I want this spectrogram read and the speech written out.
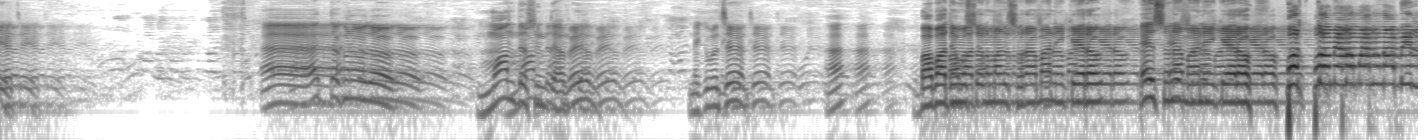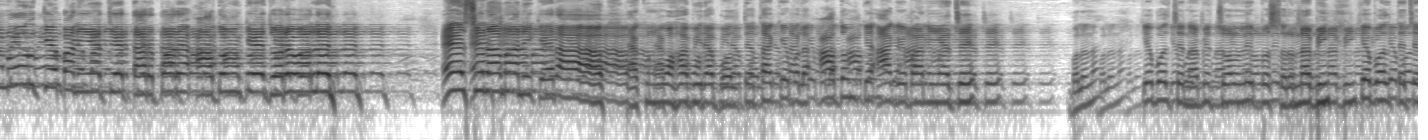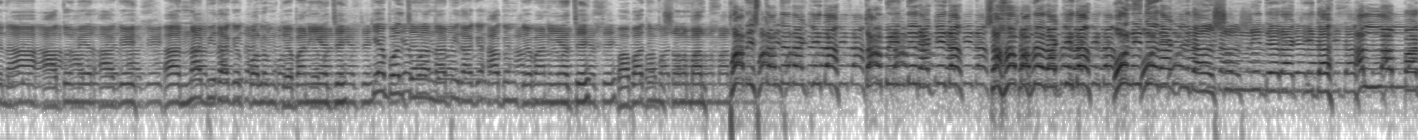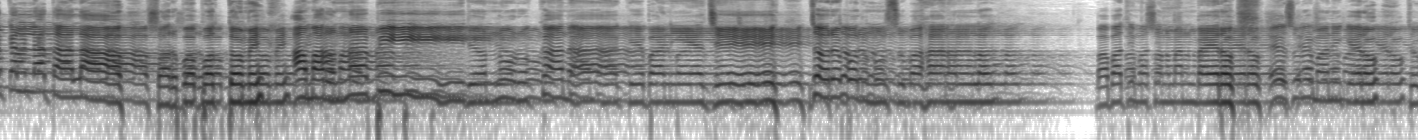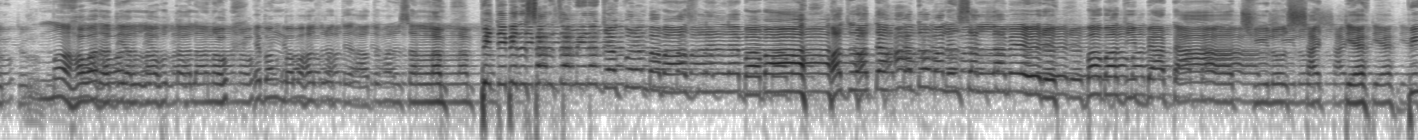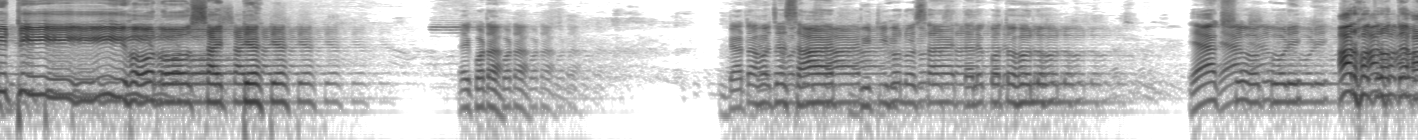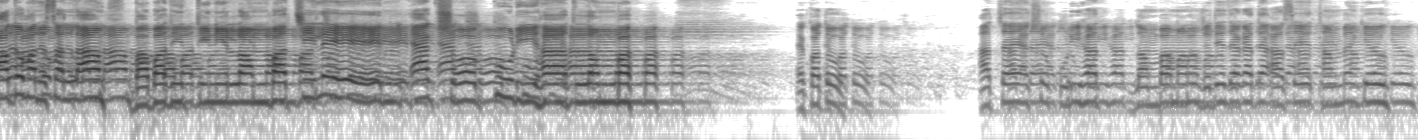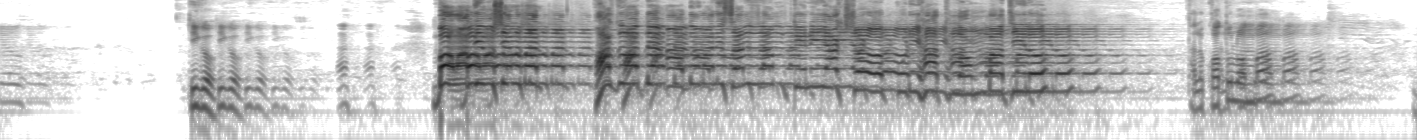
আহ, তখন মন দিয়ে শুনতে হবে। নাকি বলছে? হ্যাঁ? বাবা যে মুসলমান সোনামানি কেরাও এই সোনামানি কেরাও প্রথমে আমার নবীর নূরকে বানিয়েছে তারপরে আদমকে জোরে বলেন। এখন ওয়াহাবিরা বলতে থাকে বলে আদমকে আগে বানিয়েছে। বলে না? কে বলছে নবী চল্লিশ বছর নবী কে বলতেছে না আদমের আগে নবীর আগে কলমকে বানিয়েছে কে বলছে না নবীর আগে আদমকে বানিয়েছে বাবাজি মুসলমান ফারিস্তাদের আকীদা তাবিনদের আকীদা সাহাবাদের আকীদা ওলিদের আকীদা সুন্নিদের আকীদা আল্লাহ পাক আল্লাহ তাআলা সর্বপ্রথমে আমার নবীর নূর কানাকে বানিয়েছে। জোরে বলুন সুবহানাল্লাহ। বাবাজি মুসলমান এবং বাবা হযরত আদম আলাইহিস পৃথিবীর যখন বাবা আসলেন বাবা, হযরত আদম সালামের বাবাজি বেটা ছিল 60টা পিটি হলো 60টা এই কটা? বেটা হচ্ছে 60 পিটি হলো 60 তাহলে কত হলো? একশো কুড়ি। আর হজরত আদম আলাই সাল্লাম বাবাজি তিনি লম্বা ছিলেন। একশো কুড়ি হাত লম্বা। কত? আচ্ছা একশো কুড়ি হাত লম্বা মানুষ যদি জায়গাতে আসে থামবে কেউ? কি গো? বাবাজি মুসলমান হযরত আদম আলাইহিস সালাম তিনি 120 হাত লম্বা ছিল। তাহলে কত লম্বা?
